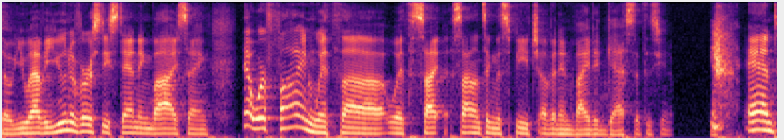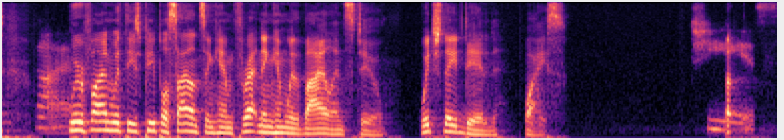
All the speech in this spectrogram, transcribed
So you have a university standing by saying, "Yeah, we're fine with uh, with si- silencing the speech of an invited guest at this university, and God. we're fine with these people silencing him, threatening him with violence too, which they did twice." Jeez.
